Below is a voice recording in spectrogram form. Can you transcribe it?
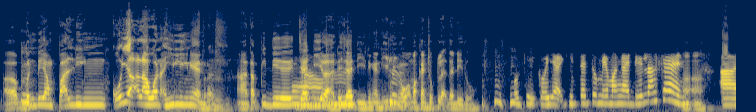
uh, benda yang paling koyak lah awak nak healing ni kan. Ah tapi dia Ya. jadilah, dia jadi dengan healing awak makan coklat tadi tu. Okey, koyak kita tu memang ada lah kan. Ha, ha. Ah,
